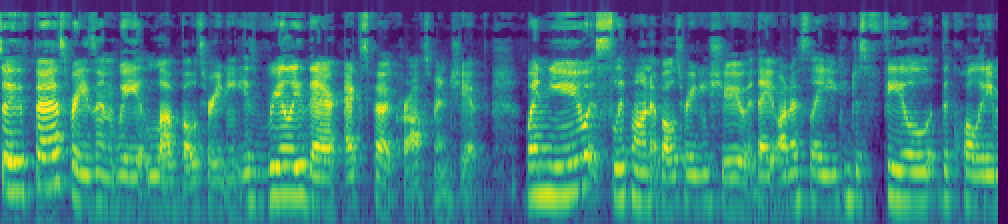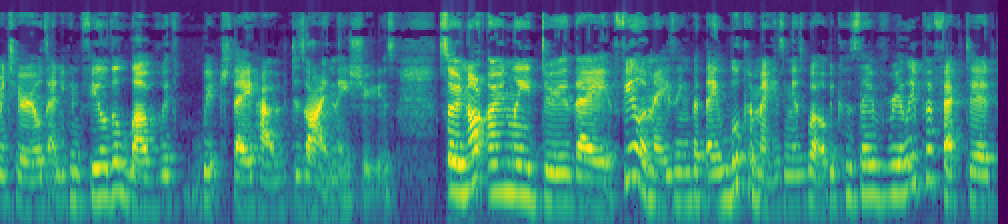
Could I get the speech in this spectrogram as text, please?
So the first reason we love Baltarini is really their expert craftsmanship. When you slip on a Baltarini shoe, they honestly, you can just feel the quality materials and you can feel the love with which they have designed these shoes. So not only do they feel amazing, but they look amazing as well because they've really perfected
